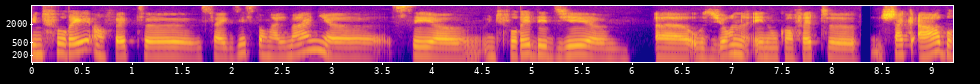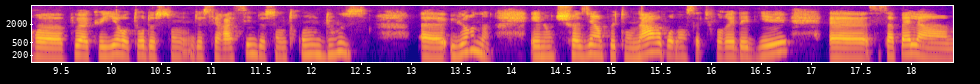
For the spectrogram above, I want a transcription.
une forêt en fait, euh, ça existe en Allemagne, euh, c'est une forêt dédiée aux urnes et donc en fait chaque arbre peut accueillir autour de son de ses racines de son tronc 12 euh, urne. Et donc, tu choisis un peu ton arbre dans cette forêt dédiée. Euh, ça s'appelle un,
